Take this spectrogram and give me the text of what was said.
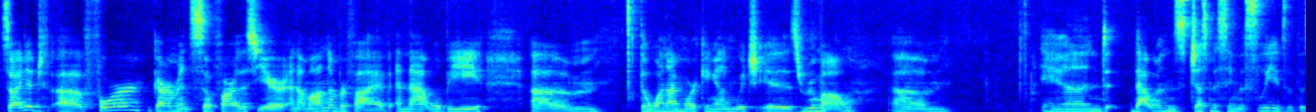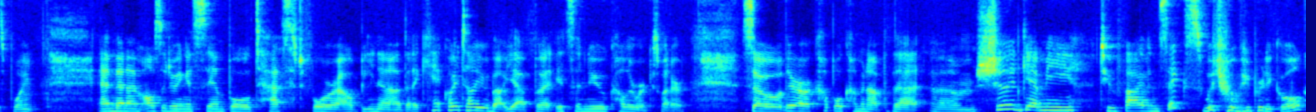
So I did uh, four garments so far this year and I'm on number five and that will be um, the one I'm working on, which is Rumo. Um, and that one's just missing the sleeves at this point. And then I'm also doing a sample test for Albina that I can't quite tell you about yet, but it's a new colorwork sweater. So there are a couple coming up that um, should get me to five and six, which will be pretty cool.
